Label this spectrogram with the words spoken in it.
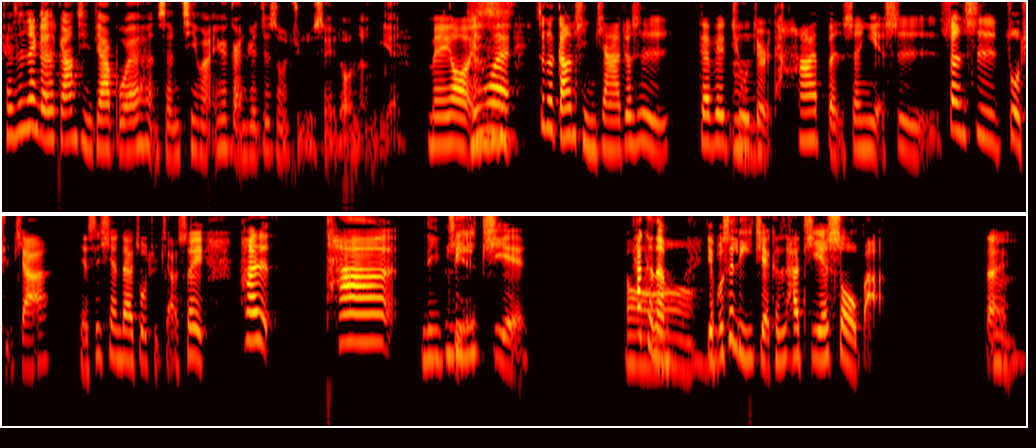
可是那个钢琴家不会很生气嘛？因为感觉这首曲子谁都能演。没有，因为 这个钢琴家就是 David Tudor，、嗯、他本身也是算是作曲家，也是现代作曲家，所以他他理解，理解他可能也不是理解，可是他接受吧。对。嗯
